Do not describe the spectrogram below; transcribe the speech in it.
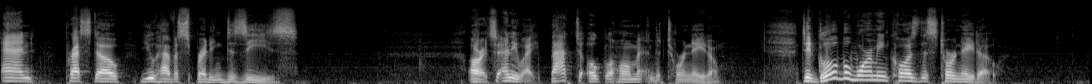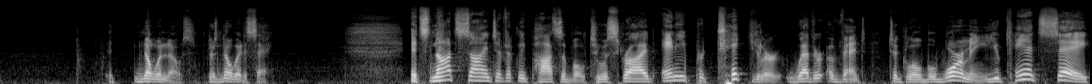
and presto, you have a spreading disease. All right, so anyway, back to Oklahoma and the tornado. Did global warming cause this tornado? It, no one knows. There's no way to say. It's not scientifically possible to ascribe any particular weather event to global warming. You can't say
